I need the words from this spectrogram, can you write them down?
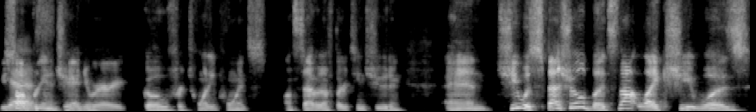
You yes. saw Briann January go for 20 points on seven of 13 shooting. And she was special, but it's not like she was,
